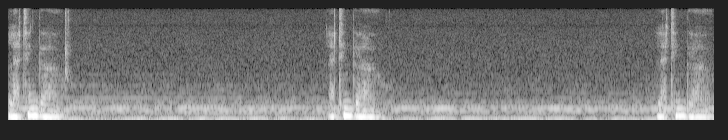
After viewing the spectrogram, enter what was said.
letting go, letting go, letting go.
